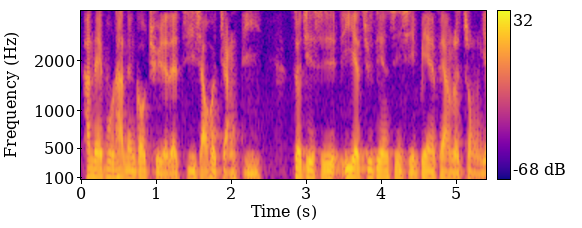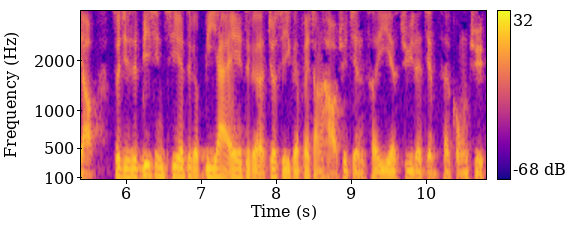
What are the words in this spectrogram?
他内部他能够取得的绩效会降低，所以其实 ESG 这件事情变得非常的重要，所以其实 B 型企业这个 BIA 这个就是一个非常好去检测 ESG 的检测工具。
